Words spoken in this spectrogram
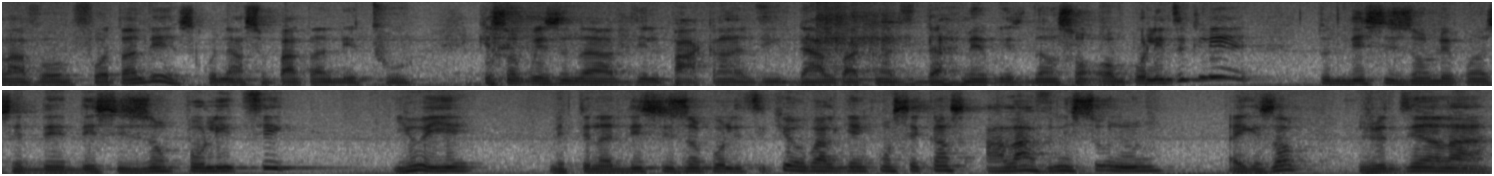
la faut attendre ce qu'on a pas attendre tout que son président dit pas candidat, pas candidat, mais président son homme politique. Toute décision, c'est des décisions politiques. Yo, maintenant, décision politique, on va avoir conséquences à l'avenir sur nous. Par exemple, je dis là,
